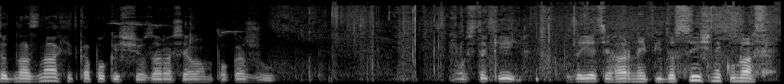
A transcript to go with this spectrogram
одна знахідка поки що, зараз я вам покажу. Ось такий, здається, гарний підосичник у нас.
